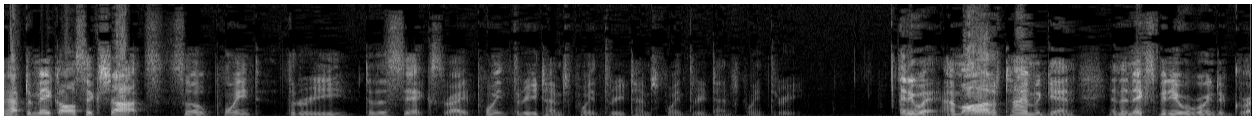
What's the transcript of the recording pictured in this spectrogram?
And have to make all 6 shots. So 0.3 to the 6, right? 0.3 times 0.3 times 0.3 times 0.3. Anyway, I'm all out of time again. In the next video, we're going to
